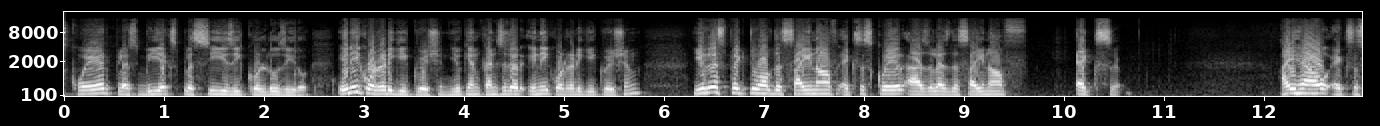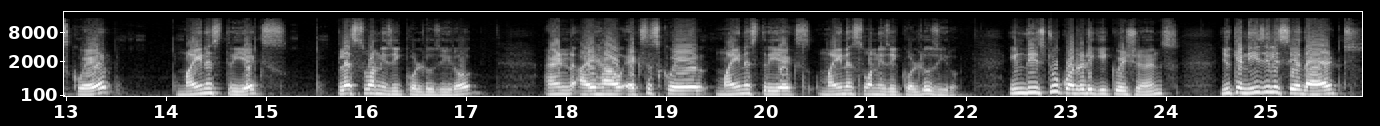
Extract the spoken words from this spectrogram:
square plus bx plus c is equal to 0 any quadratic equation you can consider any quadratic equation irrespective of the sign of x square as well as the sign of x I have x square minus 3x plus 1 is equal to 0 and I have x square minus 3x minus 1 is equal to 0 in these two quadratic equations, you can easily say that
